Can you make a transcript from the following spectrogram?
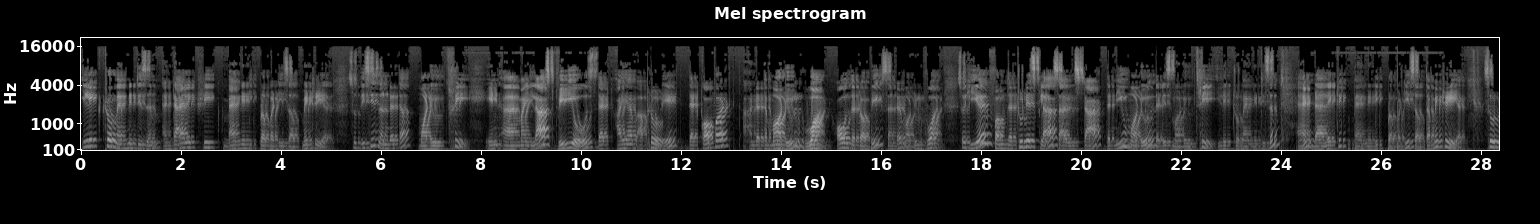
electromagnetism and dielectric magnetic properties of material. So this is under the module 3. In uh, my last videos that I have uploaded that covered under the module 1 all the topics under module 1 so here from the today's class i will start the new module that is module 3 electromagnetism and dielectric magnetic properties of the material. so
